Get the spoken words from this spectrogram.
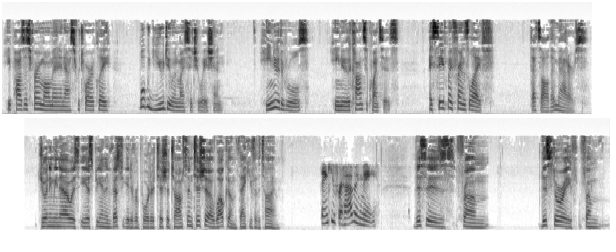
He pauses for a moment and asks rhetorically, What would you do in my situation? He knew the rules. He knew the consequences. I saved my friend's life. That's all that matters. Joining me now is ESPN investigative reporter Tisha Thompson. Tisha, welcome. Thank you for the time. Thank you for having me. This is from this story from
